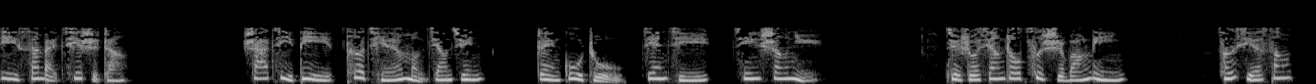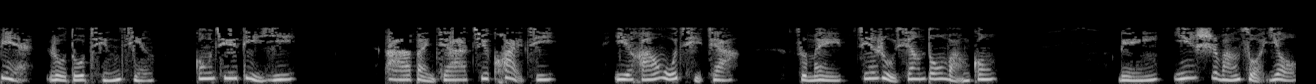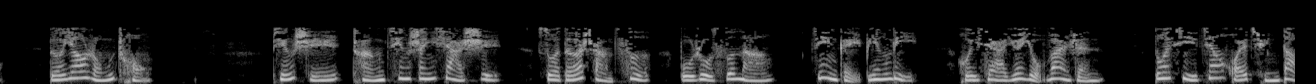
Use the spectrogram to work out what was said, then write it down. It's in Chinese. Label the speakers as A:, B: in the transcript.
A: 第三百七十章，杀祭帝特遣猛将军镇故主兼及亲生女。据说襄州刺史王林曾携僧辩入都平井，公居第一。他本家居会稽，以行伍起家，姊妹皆入湘东王宫。林因侍王左右，得邀荣宠。平时常轻身下士，所得赏赐不入私囊，尽给兵力。麾下约有万人，多系江淮群盗，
